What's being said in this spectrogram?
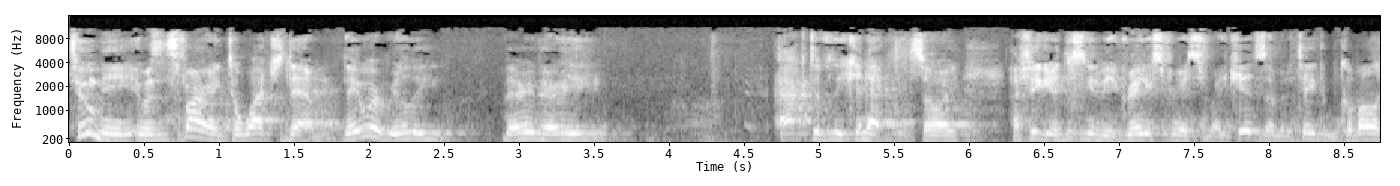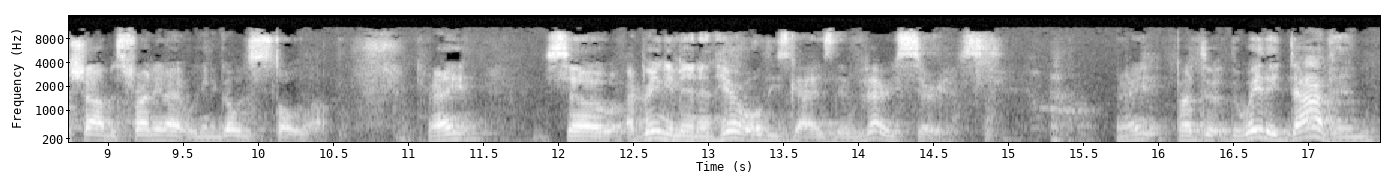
to me, it was inspiring to watch them. They were really very, very actively connected. So I, I figured this is going to be a great experience for my kids. I'm going to take them Kabbalah Shabbos Friday night. We're going to go to Stola, right? So I bring them in, and here are all these guys. They're very serious, right? But the, the way they daven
